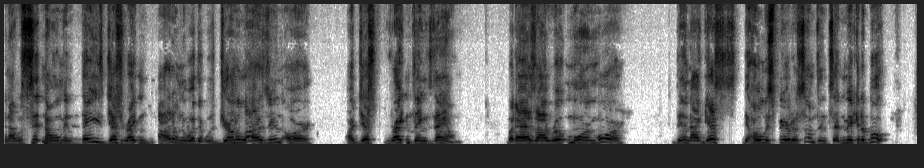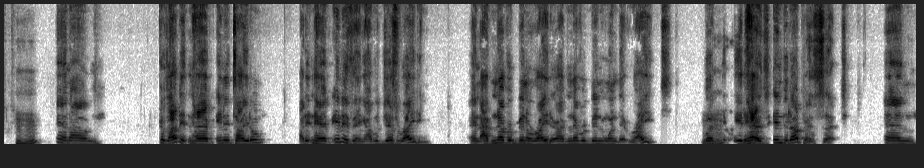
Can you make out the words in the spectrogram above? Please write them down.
and I was sitting home in days just writing. I don't know whether it was journalizing or or just writing things down. But as I wrote more and more, then I guess the Holy Spirit or something said, make it a book. Mm-hmm. And um, because I didn't have any title, I didn't have anything. I was just writing. And I've never been a writer. I've never been one that writes, but mm-hmm. it has ended up as such. And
